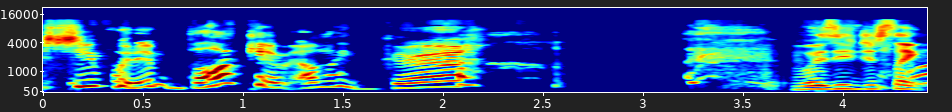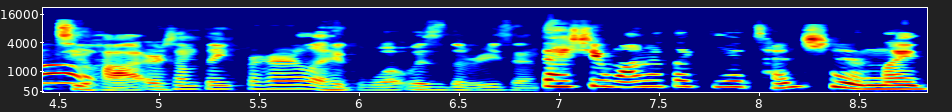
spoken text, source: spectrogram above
she wouldn't block him i'm like girl was he just like too hot or something for her? Like, what was the reason? That she wanted like the attention, like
